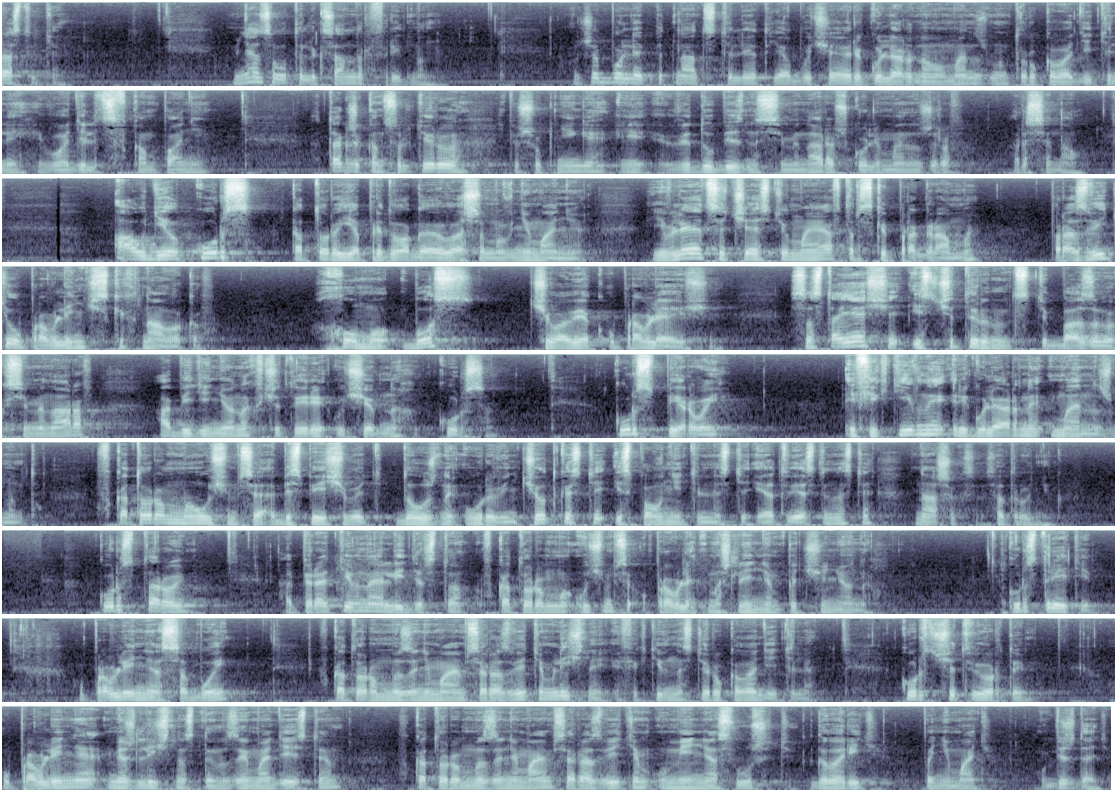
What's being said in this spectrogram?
Здравствуйте. Меня зовут Александр Фридман. Уже более 15 лет я обучаю регулярному менеджменту руководителей и владельцев компаний, а также консультирую, пишу книги и веду бизнес-семинары в школе менеджеров «Арсенал». Аудиокурс, который я предлагаю вашему вниманию, является частью моей авторской программы по развитию управленческих навыков «Homo Boss – Человек управляющий», состоящий из 14 базовых семинаров, объединенных в 4 учебных курса – Курс первый. Эффективный регулярный менеджмент, в котором мы учимся обеспечивать должный уровень четкости, исполнительности и ответственности наших сотрудников. Курс второй. Оперативное лидерство, в котором мы учимся управлять мышлением подчиненных. Курс третий. Управление собой, в котором мы занимаемся развитием личной эффективности руководителя. Курс четвертый. Управление межличностным взаимодействием – в котором мы занимаемся развитием умения слушать, говорить, понимать, убеждать.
